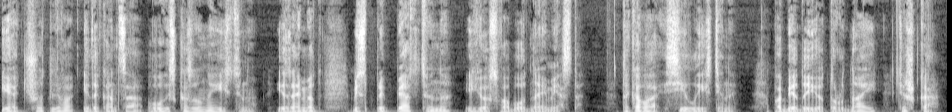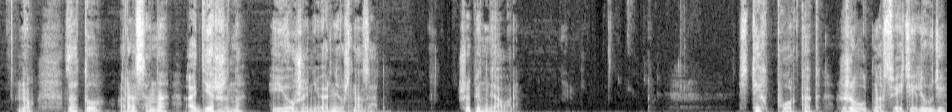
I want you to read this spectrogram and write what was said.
и отчетливо и до конца высказанную истину и займет беспрепятственно ее свободное место. Такова сила истины. Победа ее трудна и тяжка. Но зато, раз она одержана, ее уже не вернешь назад. Шопенгауэр. С тех пор, как живут на свете люди,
